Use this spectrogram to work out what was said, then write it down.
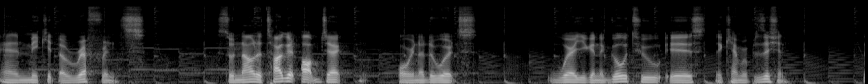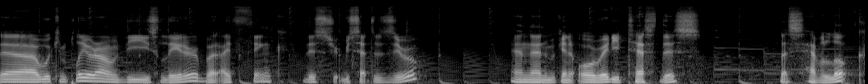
and make it a reference. So now the target object, or in other words, where you're gonna go to is the camera position. Uh, we can play around with these later, but I think this should be set to zero. And then we can already test this. Let's have a look.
